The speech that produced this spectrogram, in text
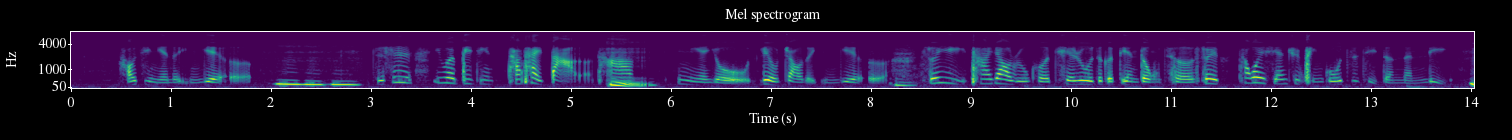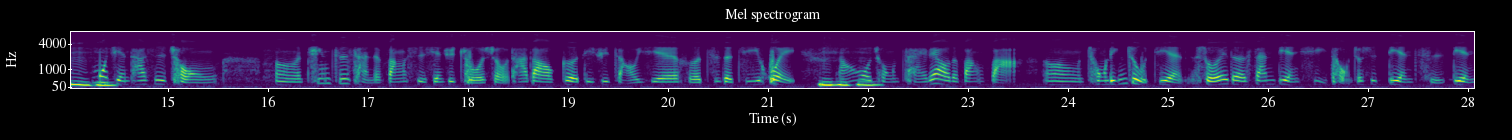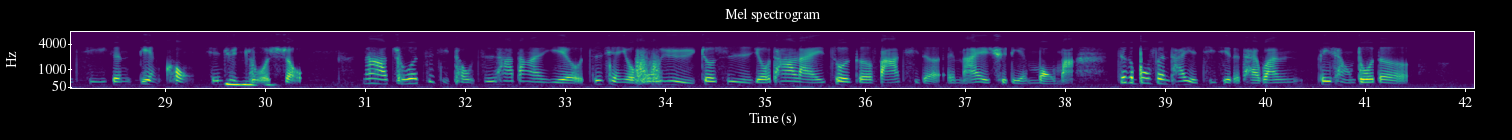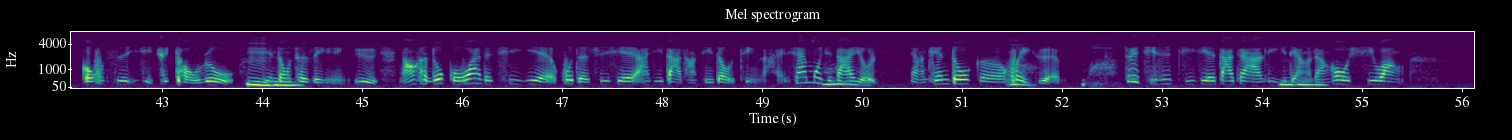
好几年的营业额，嗯嗯嗯，只是因为毕竟它太大了，它一年有六兆的营业额，嗯、所以它要如何切入这个电动车，所以他会先去评估自己的能力。嗯，目前他是从嗯轻资产的方式先去着手，他到各地去找一些合资的机会，嗯、然后从材料的方法。嗯，从零组件，所谓的三电系统，就是电池、电机跟电控，先去着手。嗯、那除了自己投资，他当然也有之前有呼吁，就是由他来做一个发起的 MIH 联盟嘛。这个部分，他也集结了台湾非常多的公司一起去投入电动车的领域，嗯、然后很多国外的企业或者是一些 IT 大厂其实都有进来。现在目前大概有两千多个会员。哦所以其实集结大家的力量，嗯、然后希望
